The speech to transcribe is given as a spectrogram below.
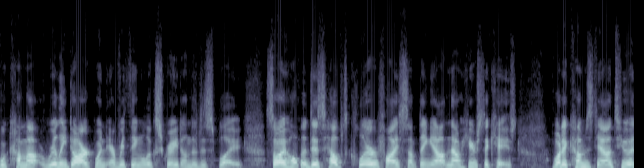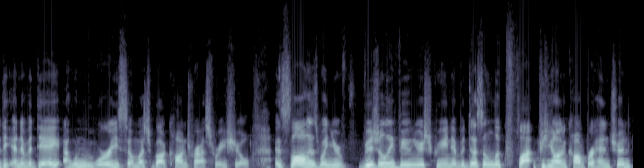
will come out really dark when everything looks great on the display. So I hope that this helps clarify something out. Now, here's the case. What it comes down to at the end of the day, I wouldn't worry so much about contrast ratio. As long as when you're visually viewing your screen, if it doesn't look flat beyond comprehension,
